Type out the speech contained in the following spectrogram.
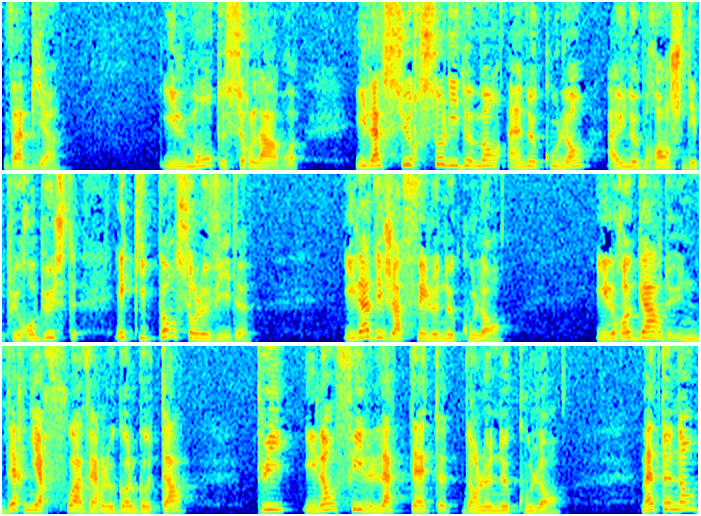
va bien. Il monte sur l'arbre, il assure solidement un nœud coulant à une branche des plus robustes et qui pend sur le vide. Il a déjà fait le nœud coulant. Il regarde une dernière fois vers le Golgotha, puis il enfile la tête dans le nœud coulant. Maintenant,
